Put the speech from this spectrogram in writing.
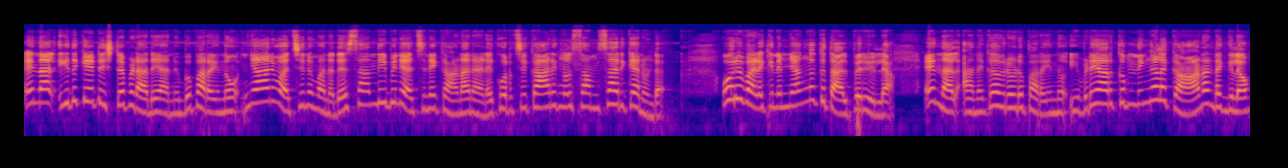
എന്നാൽ ഇത് കേട്ട് ഇഷ്ടപ്പെടാതെ അനൂപ് പറയുന്നു ഞാനും അച്ഛനും വന്നത് സന്ദീപിന്റെ അച്ഛനെ കാണാനാണ്. കുറച്ച് കാര്യങ്ങൾ സംസാരിക്കാനുണ്ട്. ഒരു വഴക്കിനും ഞങ്ങൾക്ക് താല്പര്യമില്ല. എന്നാൽ അനഘ അവരോട് പറയുന്നു ഇവിടെ ആർക്കും നിങ്ങളെ കാണണ്ടെങ്കിലോ?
